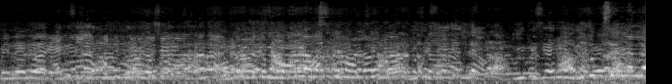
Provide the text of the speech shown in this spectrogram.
പിന്നെ ഇത് ശരിയല്ല. ഇത് ശരിയല്ല.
